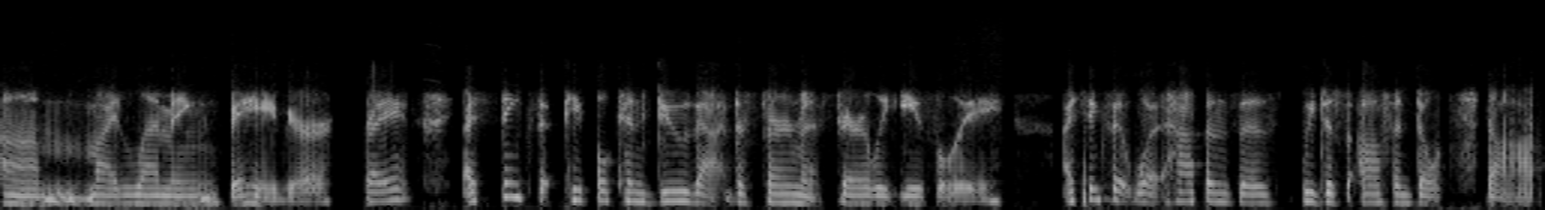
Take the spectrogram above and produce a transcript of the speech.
um, my lemming behavior, right? I think that people can do that discernment fairly easily. I think that what happens is we just often don't stop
